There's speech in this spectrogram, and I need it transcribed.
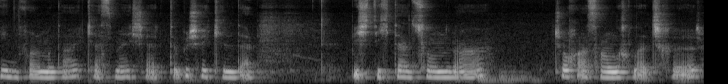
eyni formada kəsmək şərtdir. Bu şəkildə bişdikdən sonra çox asanlıqla çıxır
